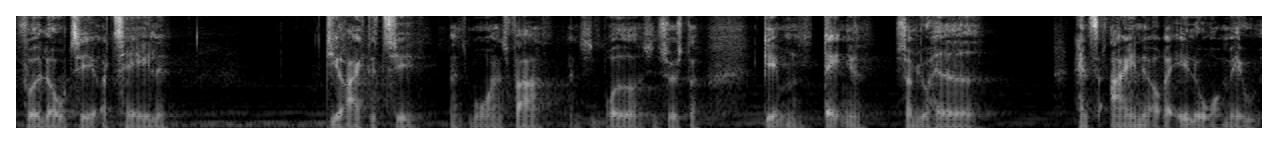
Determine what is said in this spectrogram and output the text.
fået lov til at tale direkte til hans mor, hans far, hans brødre, sin søster, gennem Daniel, som jo havde hans egne og reelle ord med ud.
